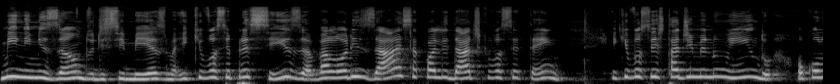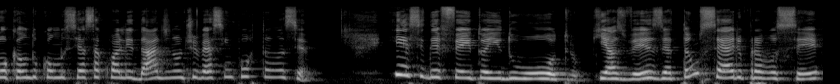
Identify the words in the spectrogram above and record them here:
minimizando de si mesma e que você precisa valorizar essa qualidade que você tem e que você está diminuindo ou colocando como se essa qualidade não tivesse importância? E esse defeito aí do outro, que às vezes é tão sério para você,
